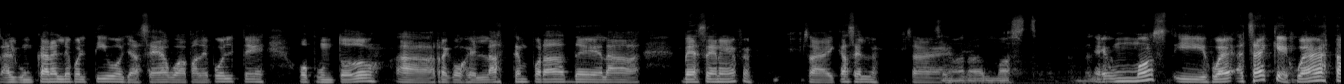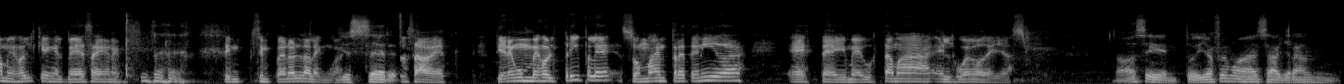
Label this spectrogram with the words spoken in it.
algún canal deportivo, ya sea Guapa Deporte o Punto 2, a recoger las temporadas de la BSNF. O sea, hay que hacerlo. O sea, sí, un must. Es un must y ¿sabes qué? Juegan hasta mejor que en el BSN. sin, sin pelo en la lengua. Tú sabes, tienen un mejor triple, son más entretenidas este, y me gusta más el juego de ellas. No, sí, tú y yo fuimos a esa gran.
